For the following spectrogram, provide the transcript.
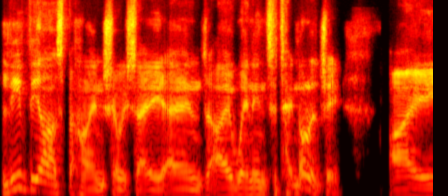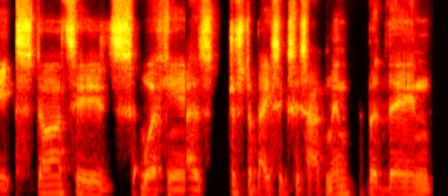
leave the arts behind, shall we say. And I went into technology. I started working as just a basic sysadmin, but then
